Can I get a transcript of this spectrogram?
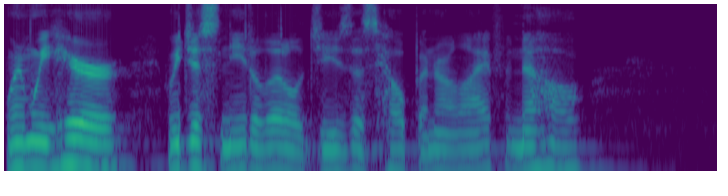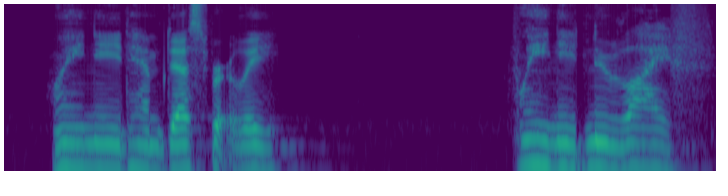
when we hear we just need a little Jesus help in our life. No, we need Him desperately. We need new life.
